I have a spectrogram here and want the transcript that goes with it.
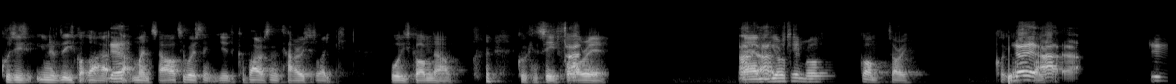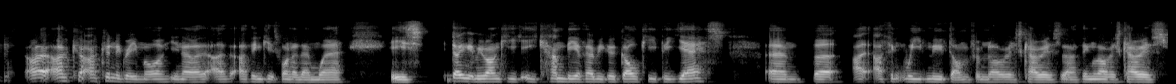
because he's you know he's got that yeah. that mentality. Whereas I think the comparison to Karius is like, well, he's gone now. can see four here. Um, I, European road. Go on. Sorry. No, I, I, I, I, couldn't agree more. You know, I, I think it's one of them where he's. Don't get me wrong. He, he can be a very good goalkeeper. Yes, um, but I, I, think we've moved on from Loris Karius, and I think Loris Karius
